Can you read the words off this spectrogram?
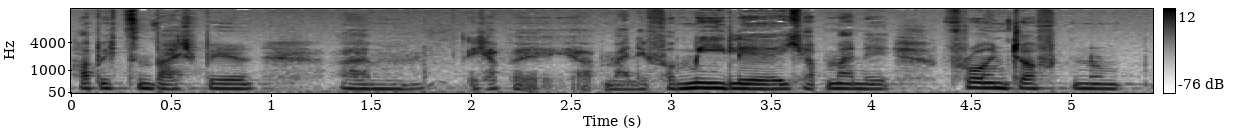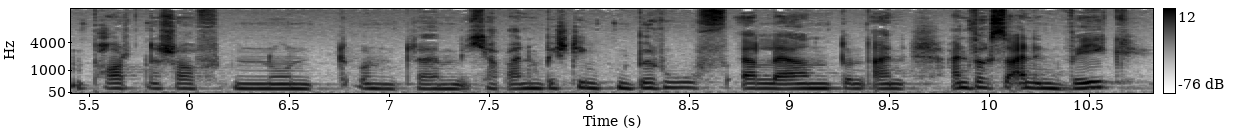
habe ich zum Beispiel, ähm, ich habe ja, meine Familie, ich habe meine Freundschaften und Partnerschaften und, und ähm, ich habe einen bestimmten Beruf erlernt und ein, einfach so einen Weg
